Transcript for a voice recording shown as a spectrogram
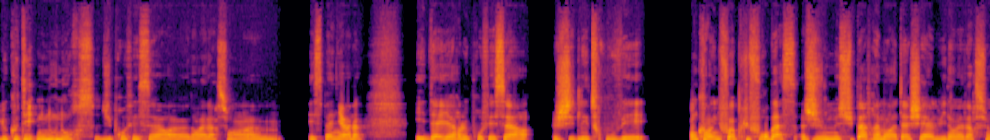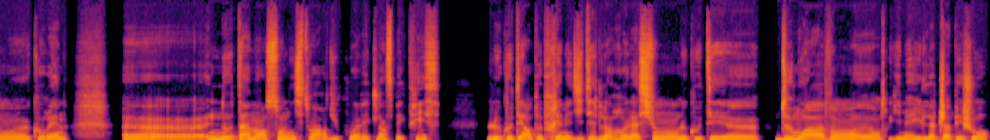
le côté nounours du professeur euh, dans la version espagnole. Et d'ailleurs, le professeur, je l'ai trouvé encore une fois plus fourbasse. Je me suis pas vraiment attachée à lui dans la version coréenne. Euh, notamment son histoire du coup avec l'inspectrice, le côté un peu prémédité de leur relation, le côté euh, deux mois avant euh, entre guillemets il l'a déjà pécho.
